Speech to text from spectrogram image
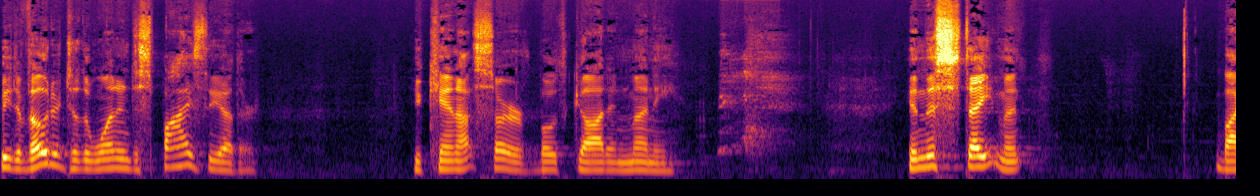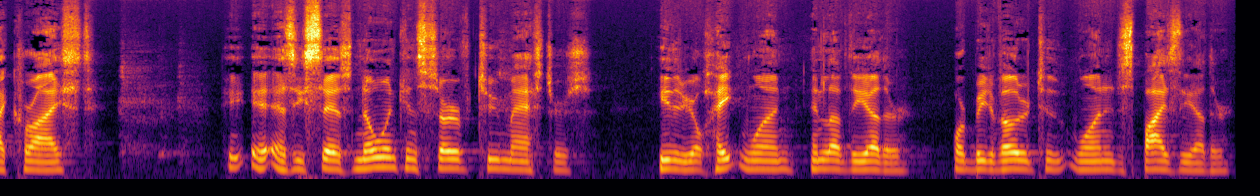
be devoted to the one and despise the other. You cannot serve both God and money. In this statement by Christ, he, as he says, no one can serve two masters. Either you'll hate one and love the other, or be devoted to one and despise the other.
